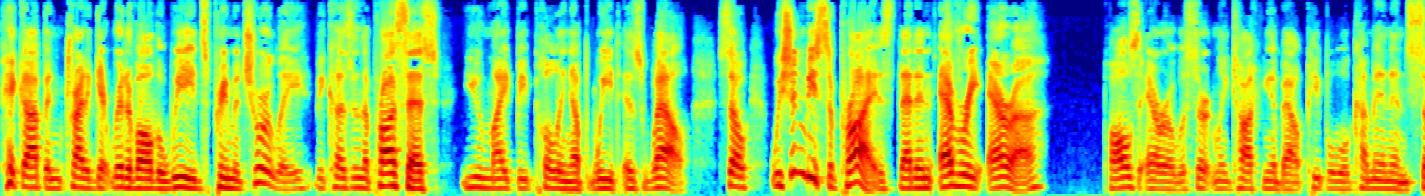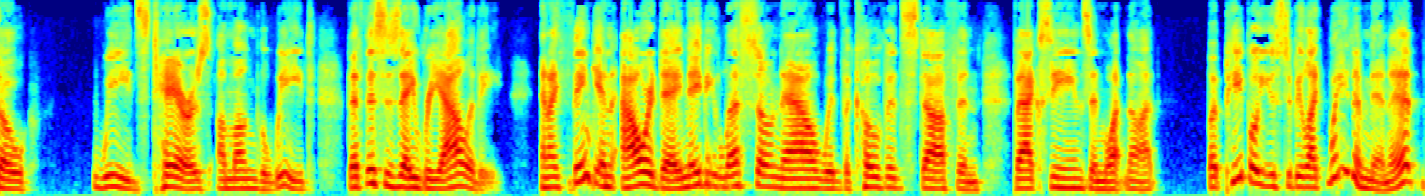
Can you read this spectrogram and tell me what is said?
pick up and try to get rid of all the weeds prematurely because in the process, you might be pulling up wheat as well. So we shouldn't be surprised that in every era, Paul's era was certainly talking about people will come in and sow weeds, tares among the wheat, that this is a reality. And I think in our day, maybe less so now with the COVID stuff and vaccines and whatnot, but people used to be like, wait a minute,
